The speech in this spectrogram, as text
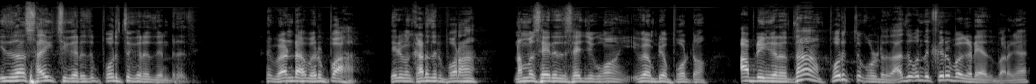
இதுதான் சகிச்சுக்கிறது பொறுத்துக்கிறதுன்றது. வேண்டாம் வெறுப்பா. இவன் கடந்துட்டு போகிறான் நம்ம செய்கிறது செஞ்சுக்குவோம் இவன் அப்படியே போட்டோம் அப்படிங்கிறது தான் பொறுத்து கொள்வது அது வந்து கிருபை கிடையாது பாருங்கள்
